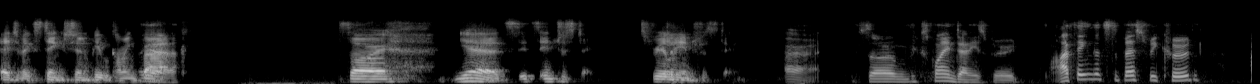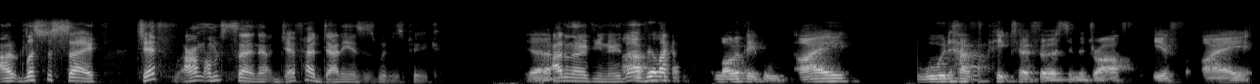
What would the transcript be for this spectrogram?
Edge of extinction, people coming Yeah. back. So, yeah, it's it's interesting. It's really interesting. Alright. So we've explained Danni's boot. I think that's the best we could. I, let's just say, Jeff, I'm, I'm just saying now, Jeff had Danni as his winner's pick. Yeah. I don't know if you knew that. I feel like a lot of people. I would have picked her first in the draft if I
